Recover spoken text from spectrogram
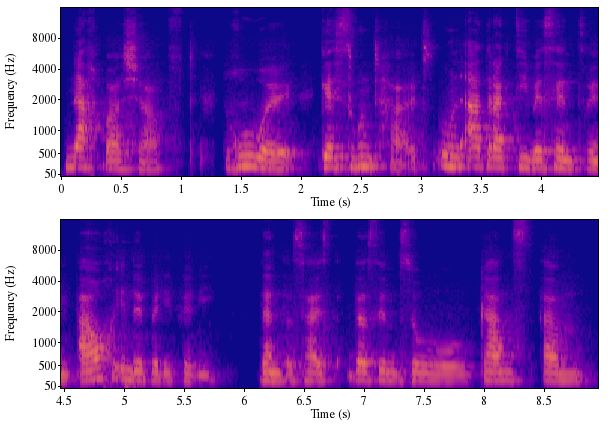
Nachbarschaft, Ruhe, Gesundheit und attraktive Zentren, auch in der Peripherie. Denn das heißt, das sind so ganz, ähm,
